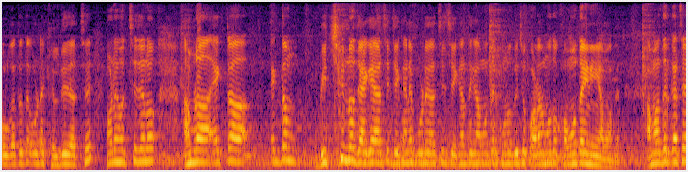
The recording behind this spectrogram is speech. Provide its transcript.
কলকাতাতে, ওটা খেলতে যাচ্ছে। মনে হচ্ছে যেন আমরা একটা একদম বিচ্ছিন্ন জায়গায় আছি, যেখানে পড়ে আছি, সেখান থেকে আমাদের কোনো কিছু করার মতো ক্ষমতাই নেই আমাদের। আমাদের কাছে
